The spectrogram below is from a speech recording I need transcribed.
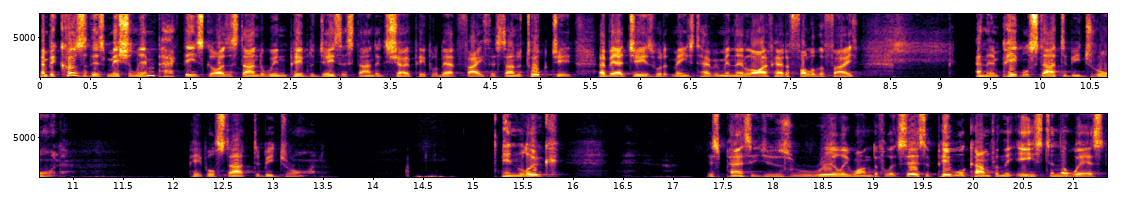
And because of this missional impact, these guys are starting to win people to Jesus. They're starting to show people about faith. They're starting to talk to about Jesus, what it means to have him in their life, how to follow the faith. And then people start to be drawn. People start to be drawn. In Luke, this passage is really wonderful. It says that people will come from the east and the west,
